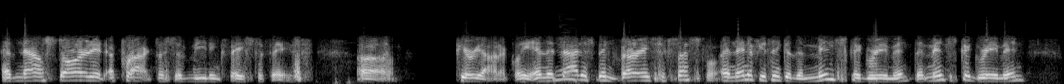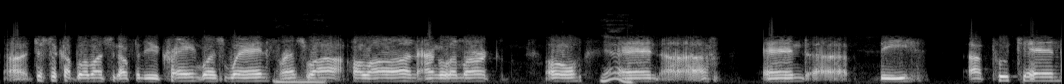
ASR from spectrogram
have now started a practice of meeting face to face periodically, and that Yeah. that has been very successful. And then if you think of the Minsk agreement, the Minsk agreement uh, just a couple of months ago for the Ukraine was when Francois Hollande, Angela Merkel, Yeah. and uh, and uh, the uh, Putin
